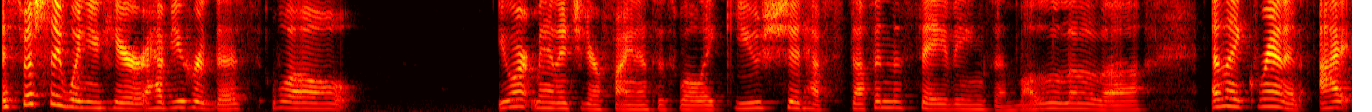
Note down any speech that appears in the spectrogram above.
especially when you hear, have you heard this? Well, you aren't managing your finances well. Like you should have stuff in the savings and la la la la. And like, granted, I,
